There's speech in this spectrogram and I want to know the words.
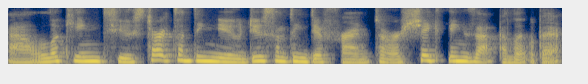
uh, looking to start something new, do something different, or shake things up a little bit?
